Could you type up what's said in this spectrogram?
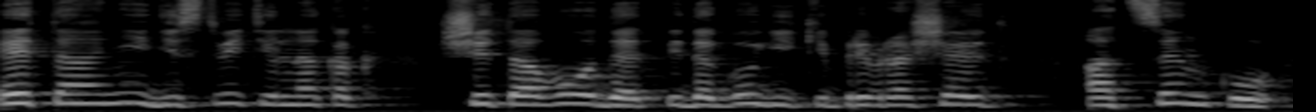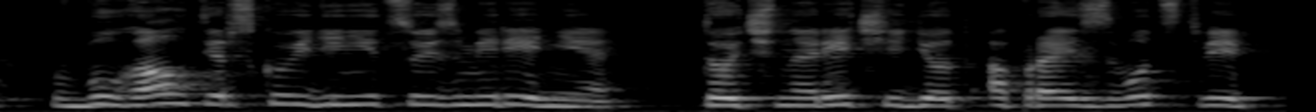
Это они действительно как счетоводы от педагогики превращают оценку в бухгалтерскую единицу измерения. Точно речь идет о производстве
